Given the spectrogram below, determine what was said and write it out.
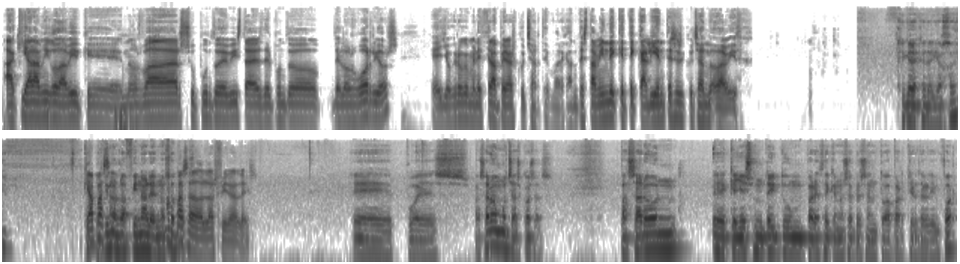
aquí al amigo David, que nos va a dar su punto de vista desde el punto de los Warriors, eh, yo creo que merece la pena escucharte, Marc. Antes también de que te calientes escuchando a David. ¿Qué quieres que te diga, Javi? ¿Qué ha pasado? las finales ¿Qué han nosotros. pasado en las finales? Eh, pues pasaron muchas cosas. Pasaron eh, que Jason Tatum parece que no se presentó a partir del Game 4.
